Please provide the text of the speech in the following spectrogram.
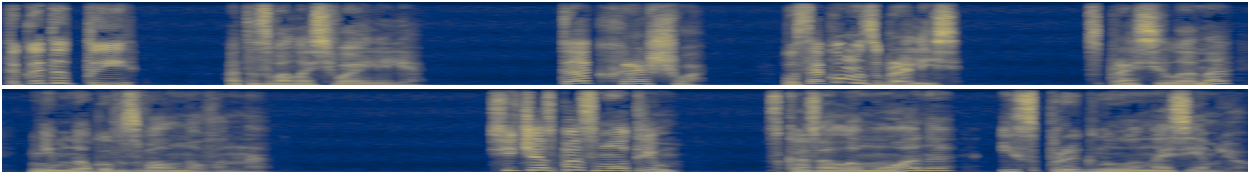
так это ты», — отозвалась Вайлили. «Так, хорошо. Высоко мы забрались?» — спросила она, немного взволнованно. «Сейчас посмотрим», — сказала Муана и спрыгнула на землю.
